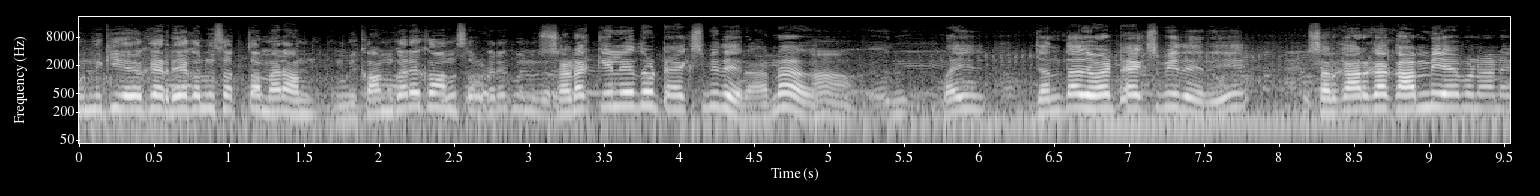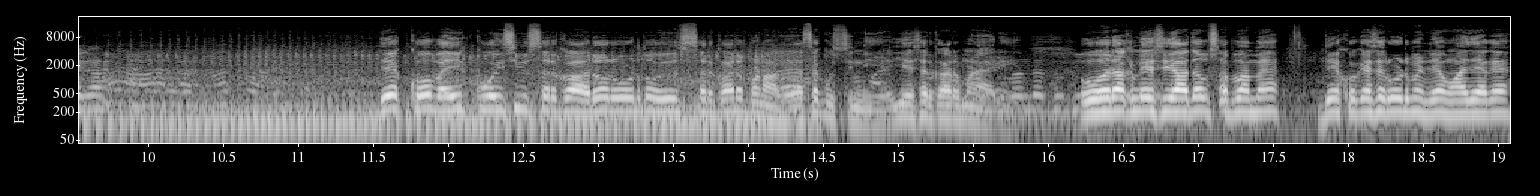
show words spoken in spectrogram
उनकी एक है रे कलू सत्ता मेरा हम काम करे काम सब करे कोई नहीं करे। सड़क के लिए तो टैक्स भी दे रहा है ना? हाँ। भाई जनता जो है टैक्स भी दे रही तो सरकार का काम भी है बनाने का। देखो भाई कोई सी भी सरकार हो रोड तो सरकार बना दे ऐसा कुछ नहीं है ये सरकार बना रही है। और अखिलेश यादव सभा में देखो कैसे रोड बन रहे वहाँ जाकर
